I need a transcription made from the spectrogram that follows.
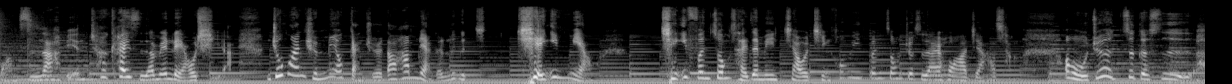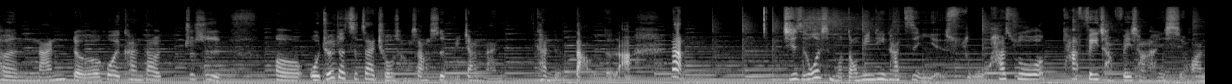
网子那边就开始那边聊起来，你就完全没有感觉到他们两个那个前一秒、前一分钟才在那边较劲，后面一分钟就是在话家常。哦，我觉得这个是很难得会看到，就是呃，我觉得是在球场上是比较难看得到的啦。那其实为什么董明静他自己也说，他说他非常非常很喜欢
